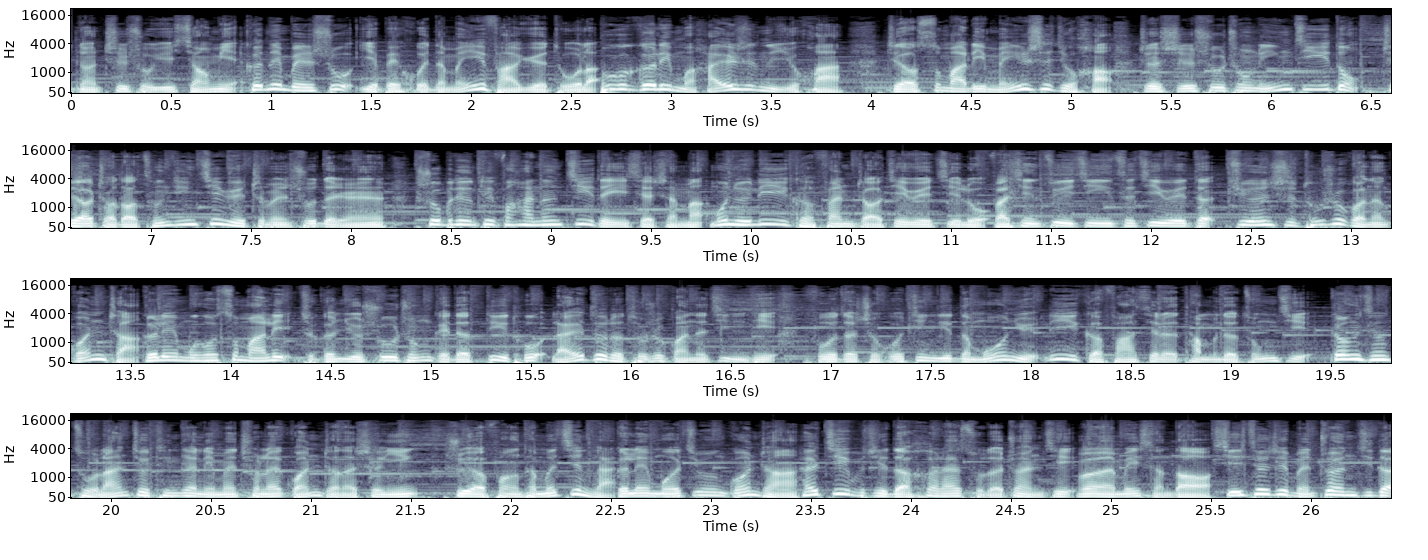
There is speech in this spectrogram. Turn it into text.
将吃树鱼消灭。可那本书也被毁得没法阅读了。不过格雷姆还是那句话，只要苏玛丽没事就好。这时书虫灵机一动，只要找到曾经借阅这本书的人，说不定对方还能记得一些什么。魔女立刻翻找借阅记录，发现最近一次借阅的居然是图书馆的馆长格雷姆和苏玛丽，就根据书虫给的地图来到了图书馆的禁地。负责守护禁地的魔女立刻发现了他们的踪迹，刚想阻拦，就听见里面传来馆长的声音，说要放他们进来。格雷姆就问馆长还记不记得赫莱索的传记，万万没想到写下这本传记的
